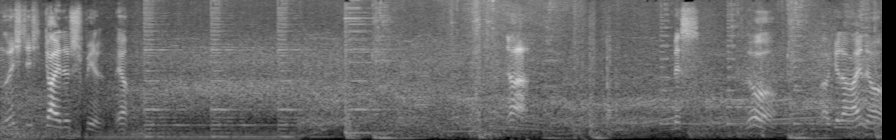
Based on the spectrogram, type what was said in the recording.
Ein richtig geiles Spiel, ja. Ja. Mist. So. Ah, geht da rein, ja.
